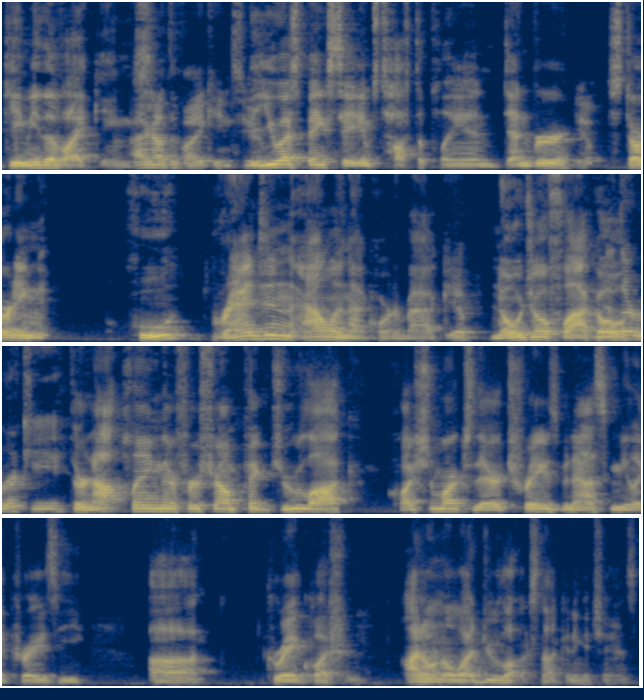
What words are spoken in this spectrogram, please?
Give me the Vikings. I got the Vikings the. US Bank Stadium's tough to play in. Denver Yep. starting who? Brandon Allen at quarterback. Yep. No Joe Flacco. Another rookie. They're not playing their first round pick, Drew Lock. Question marks there. Trey's been asking me like crazy. Uh, great question. I don't know why Drew Lock's not getting a chance.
